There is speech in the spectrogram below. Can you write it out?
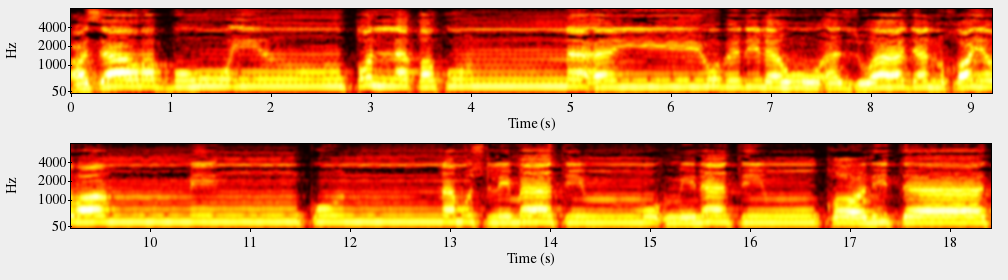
عسى ربه إن طلقكن أن يبدله أزواجا خيرا منكن مسلمات مؤمنات قانتات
